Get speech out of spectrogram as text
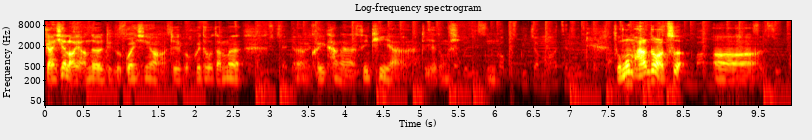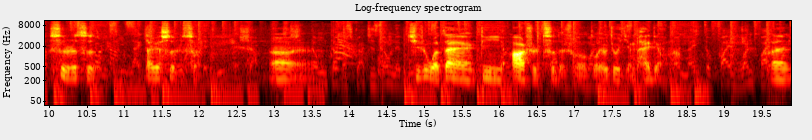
感谢老杨的这个关心啊，这个回头咱们嗯可以看看 CT 呀这些东西，嗯。总共爬了多少次？呃，四十次，大约四十次。呃，其实我在第二十次的时候左右就已经拍顶了。嗯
